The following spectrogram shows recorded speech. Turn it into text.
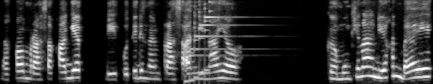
bakal merasa kaget diikuti dengan perasaan denial. Gak mungkin lah dia kan baik.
